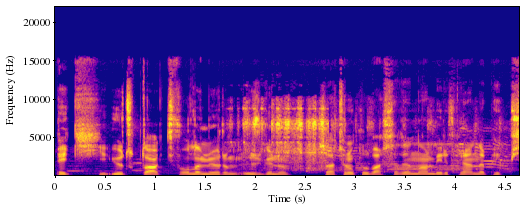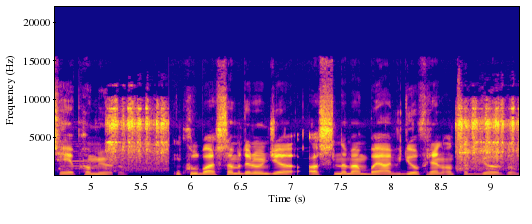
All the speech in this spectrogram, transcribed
pek YouTube'da aktif olamıyorum. Üzgünüm. Zaten okul başladığından beri falan da pek bir şey yapamıyorum. Okul başlamadan önce aslında ben bayağı video falan atabiliyordum.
